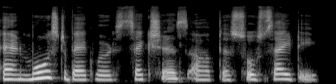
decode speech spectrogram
and most backward sections of the society.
